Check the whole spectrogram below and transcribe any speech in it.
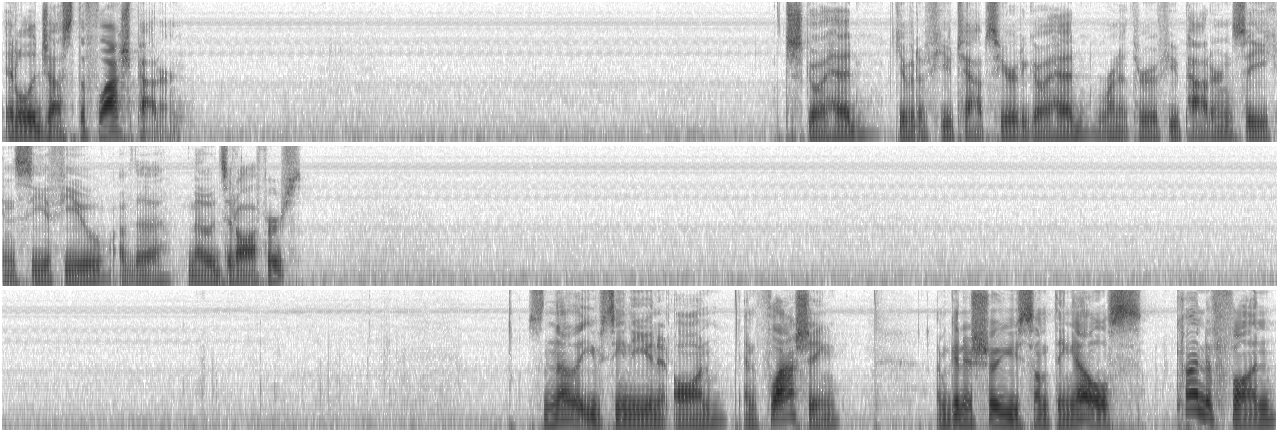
it'll adjust the flash pattern. Just go ahead, give it a few taps here to go ahead, run it through a few patterns so you can see a few of the modes it offers. So now that you've seen the unit on and flashing, I'm going to show you something else kind of fun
